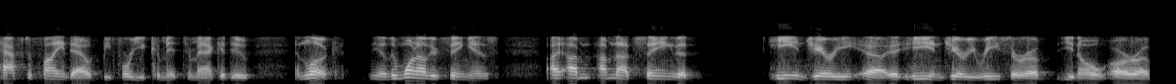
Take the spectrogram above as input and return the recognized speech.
have to find out before you commit to McAdoo. And look, you know, the one other thing is, I, I'm I'm not saying that he and Jerry uh, he and Jerry Reese are a you know are a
